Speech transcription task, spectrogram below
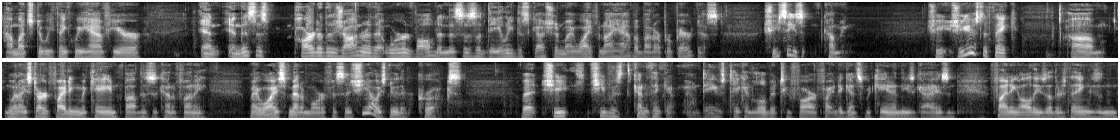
How much do we think we have here? And and this is part of the genre that we're involved in. This is a daily discussion my wife and I have about our preparedness. She sees it coming. She she used to think um, when I started fighting McCain, Bob, this is kind of funny. My wife's metamorphosis. She always knew they were crooks, but she she was kind of thinking, well, Dave's taking a little bit too far fighting against McCain and these guys and finding all these other things. And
